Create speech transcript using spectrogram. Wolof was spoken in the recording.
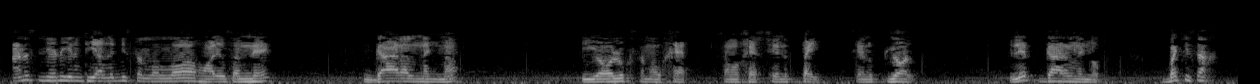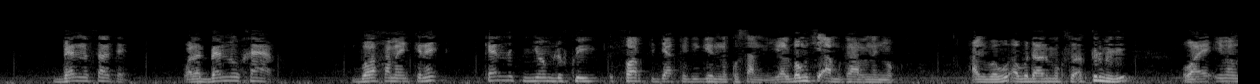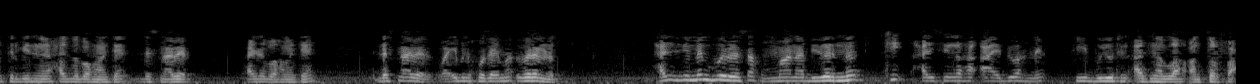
anas nee na yonent yàlla bi sallallahu alayhi wa sallam ne gaaral nañ ma yooluk sama xeet sama xeet seen pay seen yool lépp gaaral nañ ma ko ba ci sax benn salte wala benn xeer boo xamante ne kenn ci ñoom daf koy fort jàkk ji génn ko sànni yool ba mu ci am gaaral nañ ma ko xaj boobu abu daal ma ko so ak turmidi waaye imam turmidi ne xaj la boo xamante ne des naa wér xadis la boo xamante ne des naa wér waaye ibnu xusayma wéral na ko xadis bi même bu wérul sax maanaam bi wér na ci xadis yi nga xam aay bi wax ne fii buyutin azina allah an turfa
